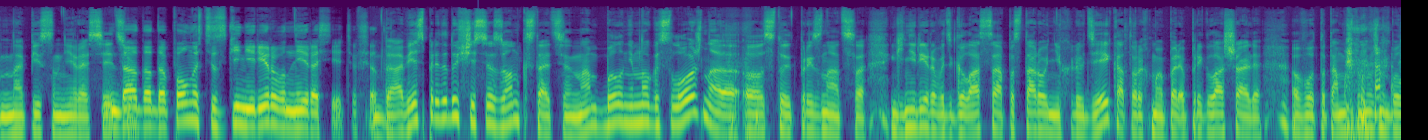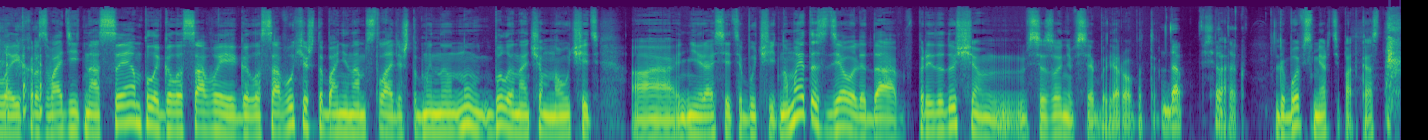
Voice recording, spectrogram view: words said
написан нейросетью. Да-да-да, полностью сгенерирован нейросетью. Все да, весь предыдущий сезон, кстати, нам было немного сложно, э, стоит признаться, генерировать голоса посторонних людей, которых мы приглашали, вот, потому что нужно было их разводить на сэмплы голосовые, голосовухи, чтобы они нам слали, чтобы мы, ну, было на чем научить а, нейросеть обучить. Но мы это сделали, да, в предыдущем сезоне все были роботы. Да, все да. так. Любовь, смерть и подкаст.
